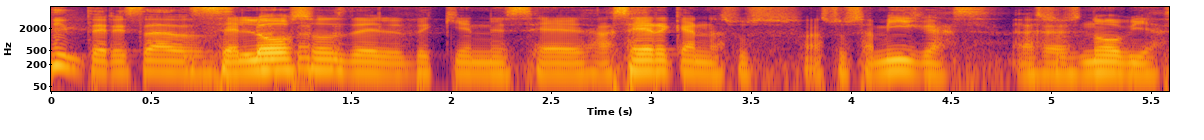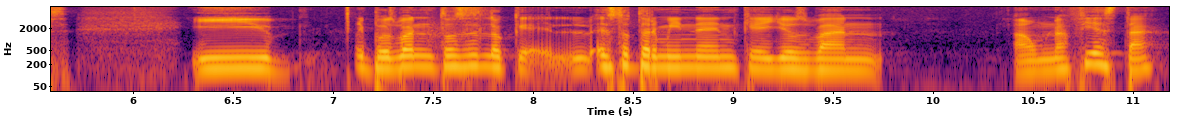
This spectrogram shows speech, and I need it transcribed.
Interesados. celosos de, de quienes se acercan a sus, a sus amigas, a Ajá. sus novias. Y, y pues bueno, entonces lo que esto termina en que ellos van a una fiesta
